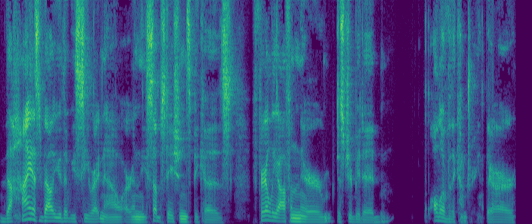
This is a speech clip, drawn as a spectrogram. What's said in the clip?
The highest value that we see right now are in these substations because fairly often they're distributed all over the country. There are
